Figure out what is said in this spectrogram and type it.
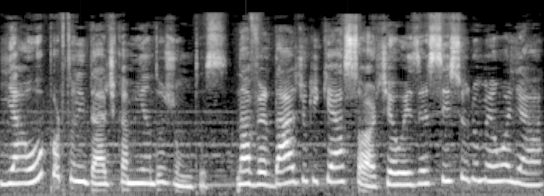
e a oportunidade caminhando juntas. Na verdade, o que é a sorte? É o exercício do meu olhar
